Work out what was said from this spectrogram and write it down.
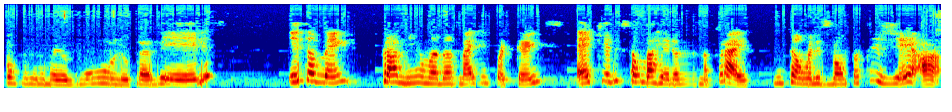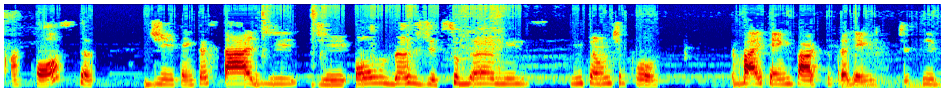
fazendo mergulho para ver eles. E também, para mim, uma das mais importantes é que eles são barreiras naturais. Então, eles vão proteger a, a costa de tempestade, de ondas, de tsunamis. Então, tipo, vai ter impacto pra gente. Se,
